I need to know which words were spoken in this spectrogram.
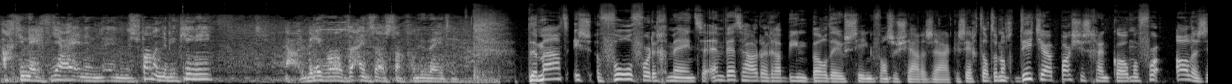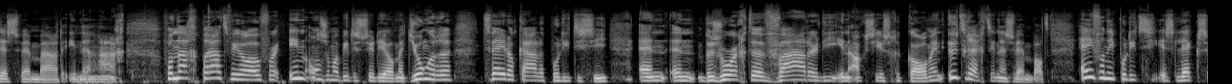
18, 19 jaar in een, in een spannende bikini. Nou, dan wil ik wel de einduitslag van u weten. De maat is vol voor de gemeente. En wethouder Rabin Baldew Singh van Sociale Zaken zegt dat er nog dit jaar pasjes gaan komen voor alle zes zwembaden in Den Haag. Vandaag praten we hierover in onze mobiele studio met jongeren, twee lokale politici en een bezorgde vader die in actie is gekomen in Utrecht in een zwembad. Een van die politici is Lex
